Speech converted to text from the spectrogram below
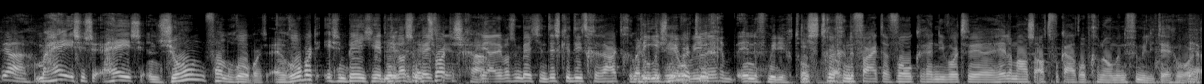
Ja, Maar hij is, dus, hij is een zoon van Robert. En Robert is een beetje de, die was een de beetje, zwarte schaap. Ja, die was een beetje in discrediet geraakt. maar gedoe die is nu weer terug in de familie Die getrokken. is terug in de vaart der volken en die wordt weer helemaal als advocaat opgenomen in de familie tegenwoordig.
